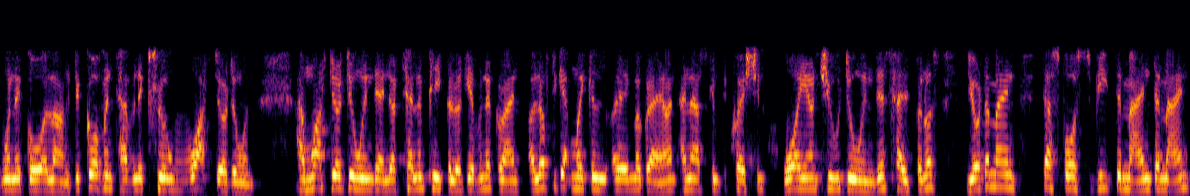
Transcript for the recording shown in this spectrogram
when it go along. The government having a clue what they're doing. And what they're doing then, they're telling people they're giving a grant. I'd love to get Michael uh, McGrath on and ask him the question, why aren't you doing this, helping us? You're the man that's supposed to be the man, the man.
